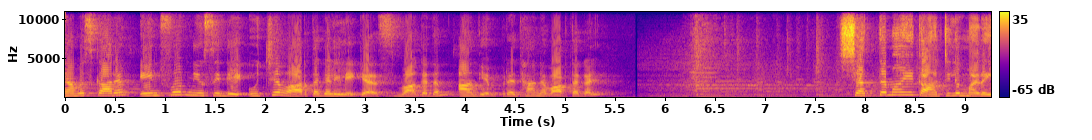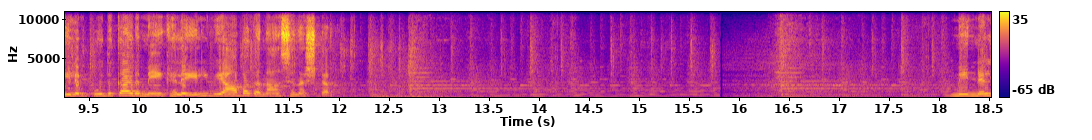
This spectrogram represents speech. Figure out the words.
നമസ്കാരം. ഇൻഫോർ ന്യൂസിന്റെ ഉച്ച വാർത്തകളിലേക്ക് സ്വാഗതം. ആദ്യം പ്രധാന വാർത്തകൾ. ശക്തമായ കാറ്റിലും മഴയിലും പുതുക്കാട് മേഖലയിൽ വ്യാപക നാശനഷ്ടം. മിന്നൽ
